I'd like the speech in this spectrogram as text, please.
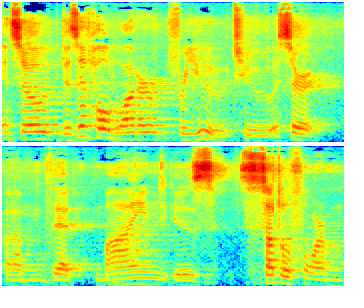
And so, does it hold water for you to assert um, that mind is subtle form,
